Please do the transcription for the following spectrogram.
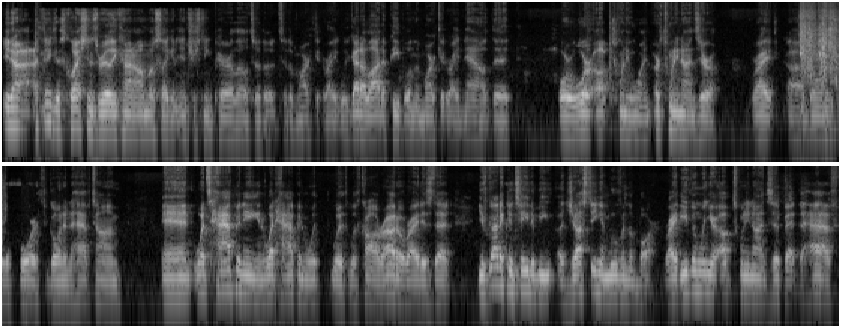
You know, I think this question is really kind of almost like an interesting parallel to the to the market, right? We've got a lot of people in the market right now that, or we're up 21 or 29-0, right? Uh, going into the fourth, going into halftime and what's happening and what happened with with with Colorado, right, is that you've got to continue to be adjusting and moving the bar, right? Even when you're up 29 zip at the half,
